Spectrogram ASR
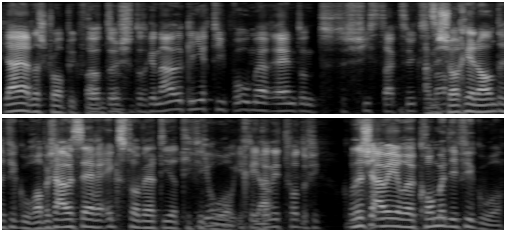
Ja, ja, das ist Tropic Thunder. da ist da genau der gleiche Typ, der rumrennt und schießt Zeug Zeugs Das ist schon eine andere Figur, aber es ist auch eine sehr extrovertierte Figur. Jo, ich rede ja. nicht von der Figur. Und es ist auch eher eine Comedy-Figur.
